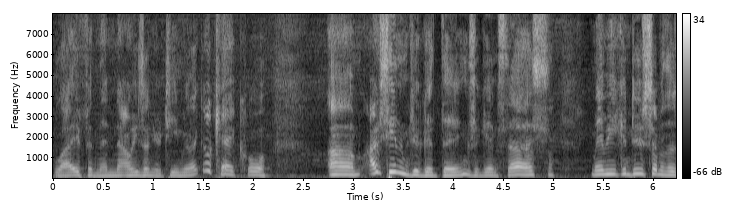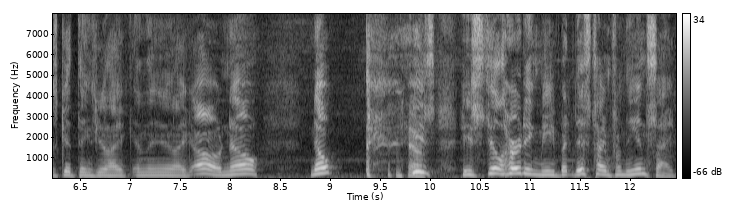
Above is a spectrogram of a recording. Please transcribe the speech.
life, and then now he's on your team. You're like, okay, cool. Um, I've seen him do good things against us. Maybe he can do some of those good things. You're like, and then you're like, oh no, nope. he's he's still hurting me, but this time from the inside.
